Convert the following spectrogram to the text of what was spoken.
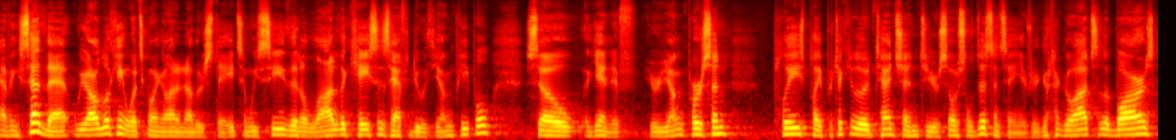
having said that, we are looking at what's going on in other states, and we see that a lot of the cases have to do with young people. So, again, if you're a young person, please pay particular attention to your social distancing. If you're going to go out to the bars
